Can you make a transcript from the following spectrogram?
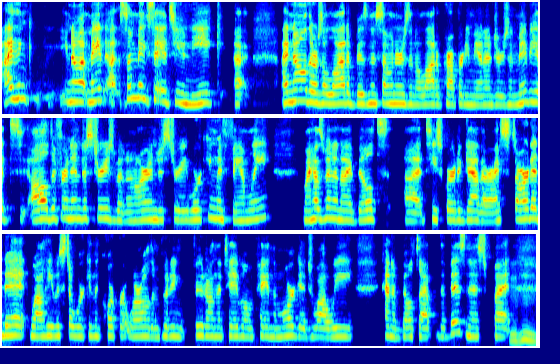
I think you know it may uh, some may say it's unique. Uh, I know there's a lot of business owners and a lot of property managers, and maybe it's all different industries, but in our industry, working with family. My husband and I built uh, T Square together. I started it while he was still working the corporate world and putting food on the table and paying the mortgage while we kind of built up the business. But Mhm.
